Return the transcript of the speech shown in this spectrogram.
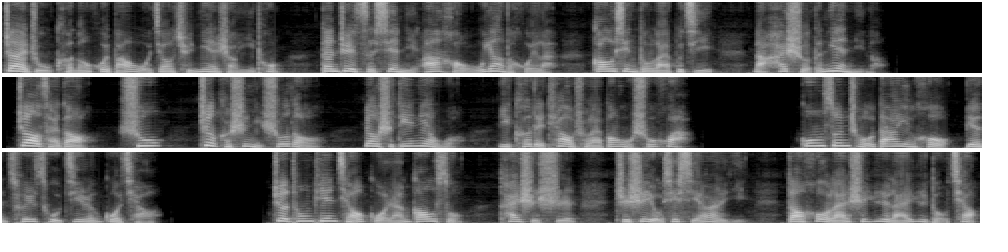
寨主可能会把我叫去念上一通，但这次见你安好无恙的回来，高兴都来不及，哪还舍得念你呢？”赵才道：“叔，这可是你说的哦，要是爹念我，你可得跳出来帮我说话。”公孙仇答应后，便催促几人过桥。这通天桥果然高耸，开始时只是有些斜而已，到后来是愈来愈陡峭。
